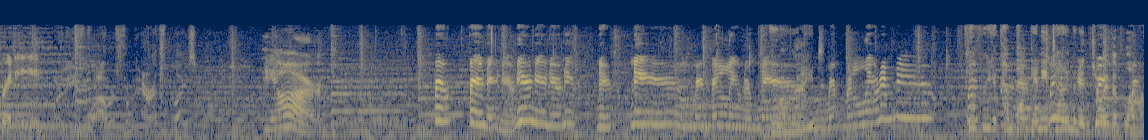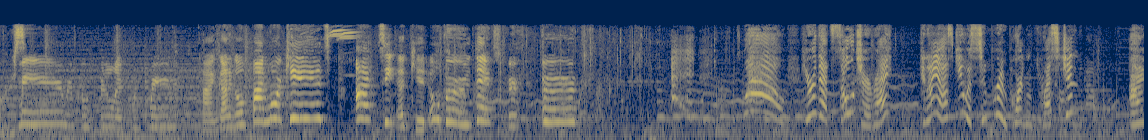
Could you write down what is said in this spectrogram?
pretty. Are these flowers from Aerith's place? They are. You all right? Feel free to come back anytime and enjoy the flowers. I gotta go find more kids. I see a kid over there. Wow! You're that soldier, right? Can I ask you a super important question? I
